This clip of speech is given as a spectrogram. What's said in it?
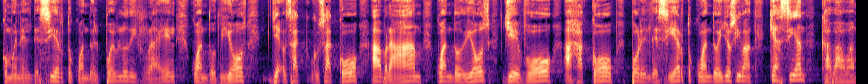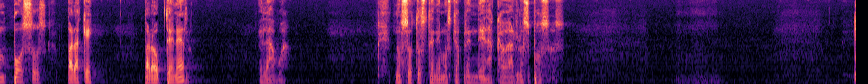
como en el desierto, cuando el pueblo de Israel, cuando Dios sacó a Abraham, cuando Dios llevó a Jacob por el desierto, cuando ellos iban, ¿qué hacían? Cavaban pozos. ¿Para qué? Para obtener el agua. Nosotros tenemos que aprender a cavar los pozos.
